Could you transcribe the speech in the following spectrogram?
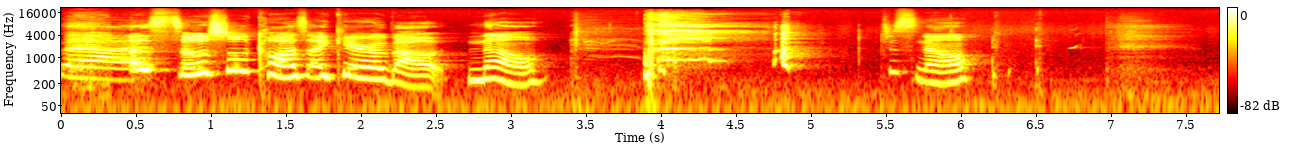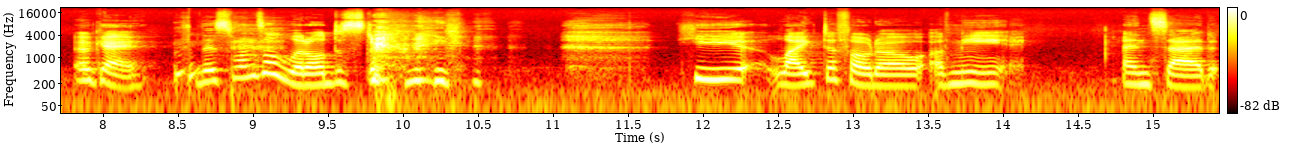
that. a social cause I care about. No. Just no. Okay, this one's a little disturbing. He liked a photo of me and said,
